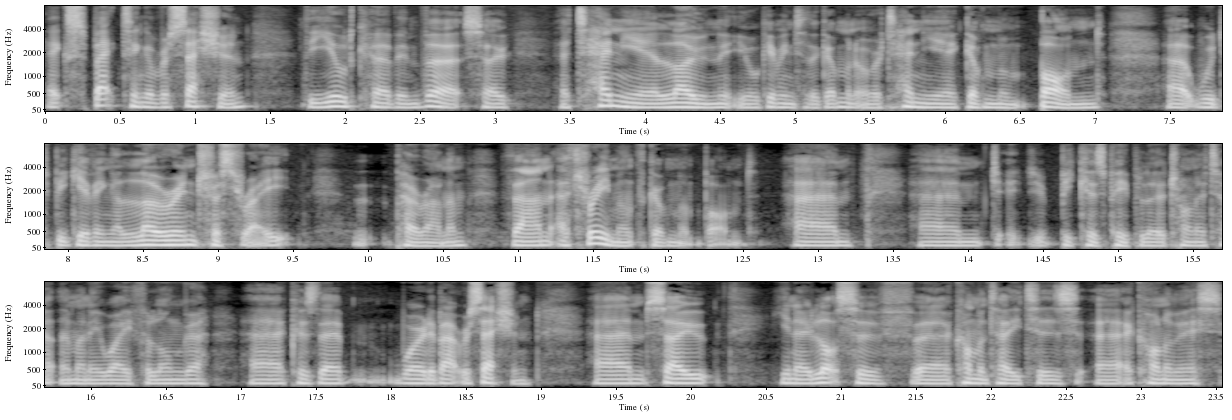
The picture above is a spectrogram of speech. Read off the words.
expecting a recession, the yield curve inverts. So a 10 year loan that you're giving to the government or a 10 year government bond uh, would be giving a lower interest rate per annum than a three month government bond um, um, because people are trying to tuck their money away for longer because uh, they're worried about recession. Um, so, you know, lots of uh, commentators, uh, economists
